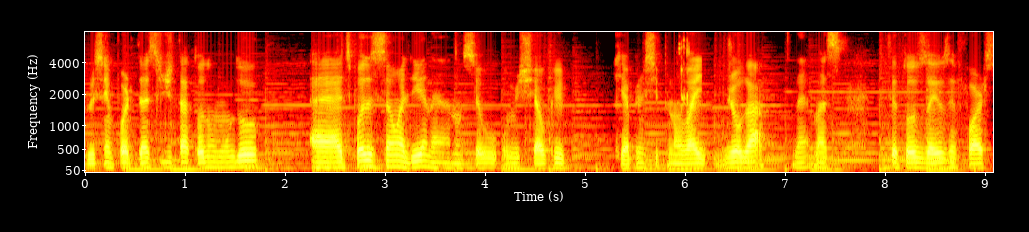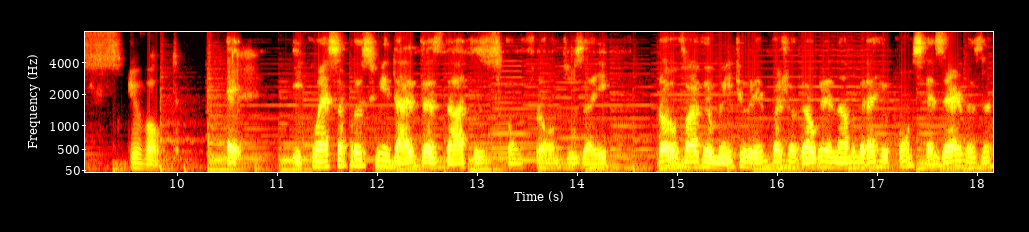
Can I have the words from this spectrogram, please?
Por isso a importância de estar todo mundo é, à disposição ali, né? A não ser o Michel, que, que a princípio não vai jogar, né? Mas ter todos aí os reforços de volta. É, e com essa proximidade das datas dos confrontos aí, provavelmente o Grêmio vai jogar o Grenal no Brasil com as reservas, né?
